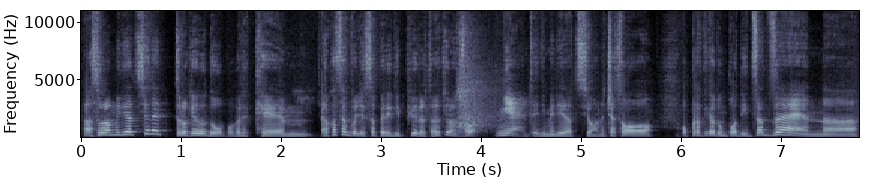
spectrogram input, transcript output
Ah, sulla meditazione te lo chiedo dopo perché mh, la cosa che voglio sapere di più in realtà perché io non so niente di meditazione, cioè so, ho praticato un po' di zazen,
